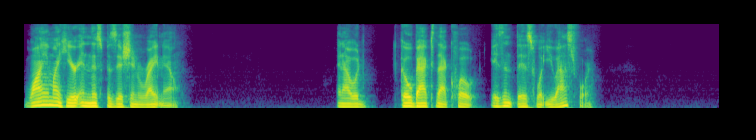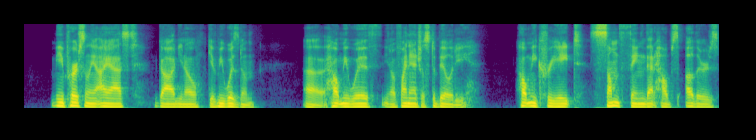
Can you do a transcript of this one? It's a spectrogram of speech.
Why am I here in this position right now? And I would go back to that quote Isn't this what you asked for? Me personally, I asked God, you know, give me wisdom, uh, help me with, you know, financial stability, help me create something that helps others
